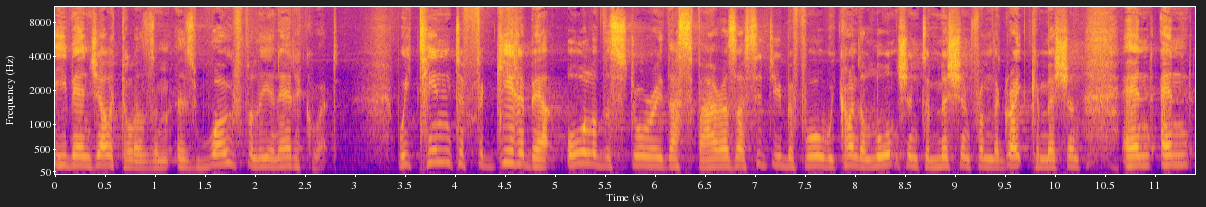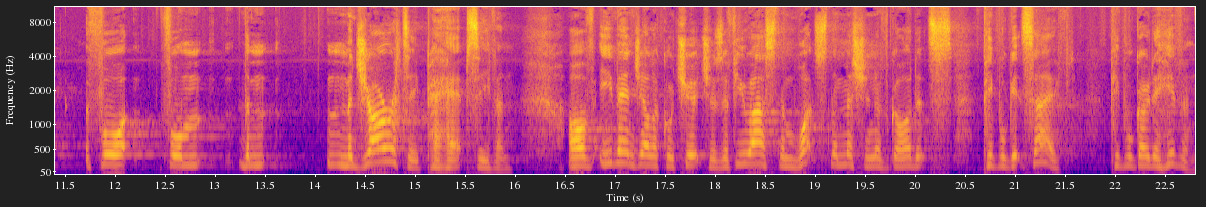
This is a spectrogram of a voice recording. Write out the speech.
evangelicalism is woefully inadequate. We tend to forget about all of the story thus far. As I said to you before, we kind of launch into mission from the Great Commission. And, and for, for the majority, perhaps even, of evangelical churches, if you ask them, what's the mission of God? It's people get saved, people go to heaven.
